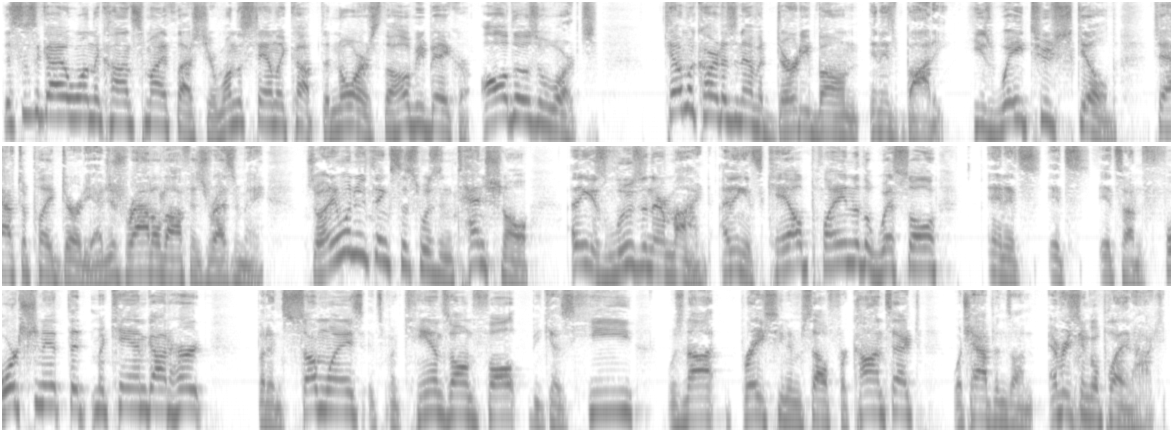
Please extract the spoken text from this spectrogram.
This is a guy who won the Conn Smythe last year, won the Stanley Cup, the Norris, the Hobey Baker, all those awards. Kel Makar doesn't have a dirty bone in his body. He's way too skilled to have to play dirty. I just rattled off his resume. So anyone who thinks this was intentional, I think is losing their mind. I think it's Cale playing to the whistle, and it's it's it's unfortunate that McCann got hurt, but in some ways it's McCann's own fault because he was not bracing himself for contact, which happens on every single play in hockey.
